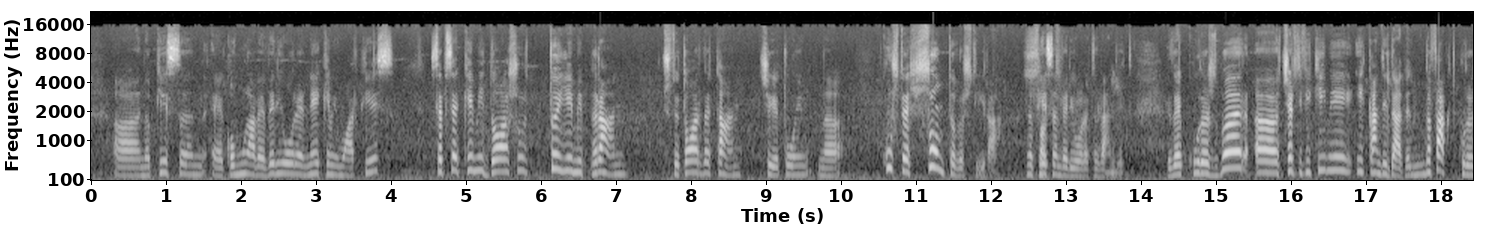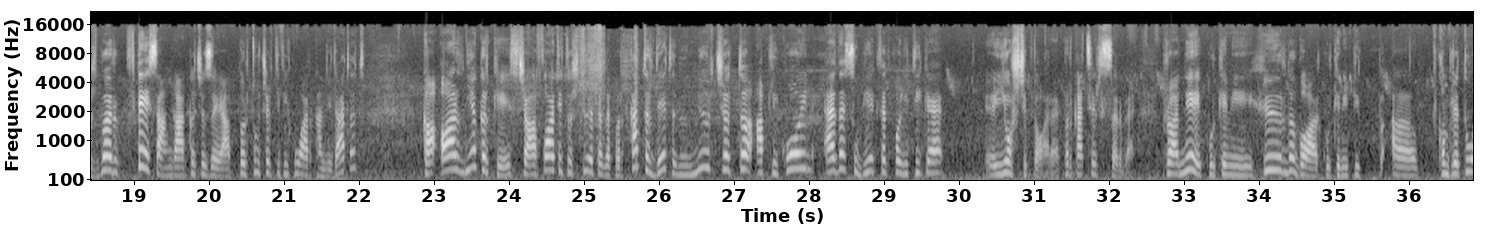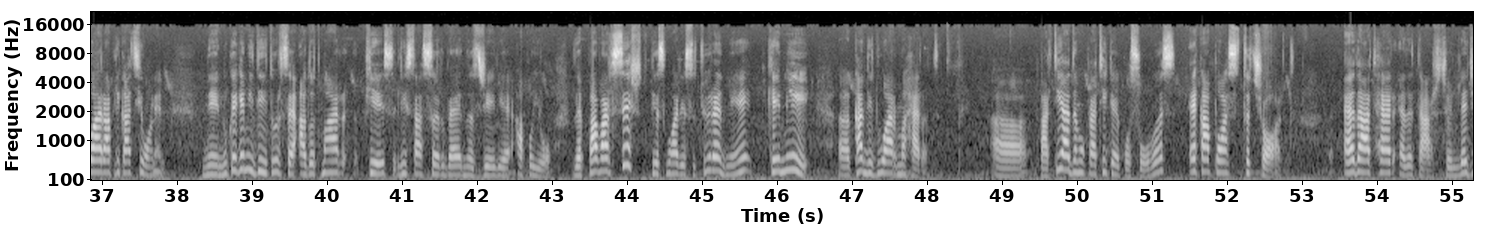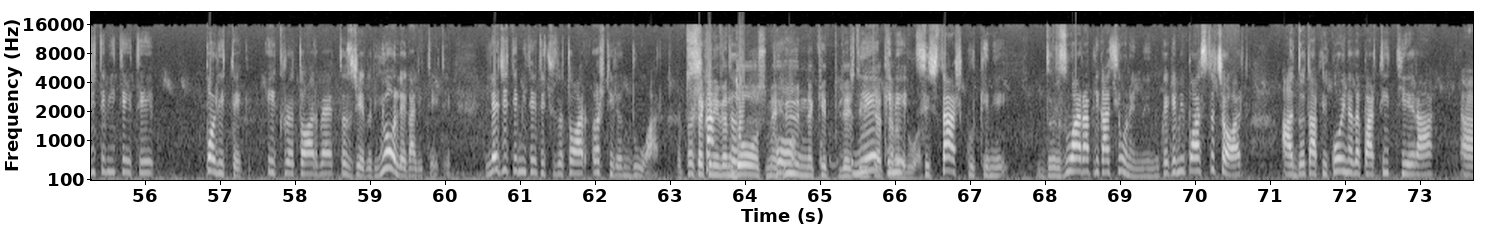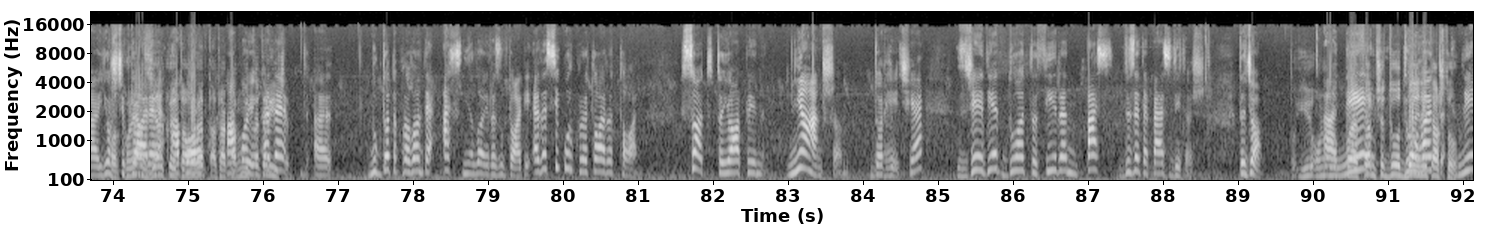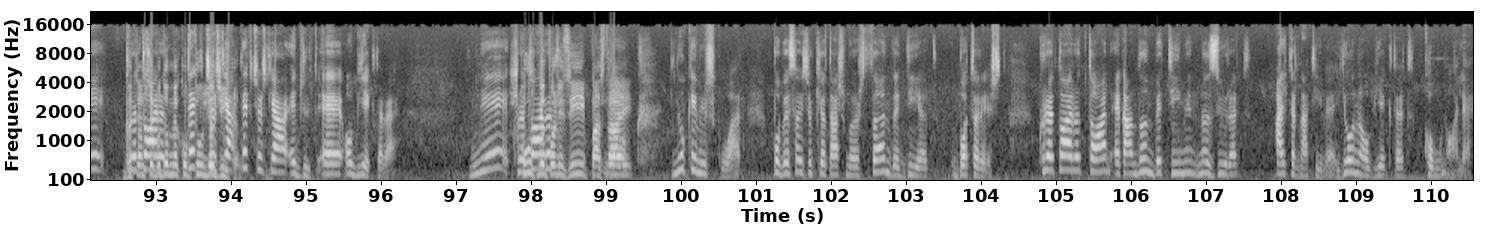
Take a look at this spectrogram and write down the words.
në pjesën e komunave veriore ne kemi marrë pjesë, sepse kemi dashur të jemi pranë qytetarëve tanë që jetojnë në kushte shumë të vështira në pjesën veriore të vendit. Dhe kur është bërë certifikimi i kandidatëve, në fakt, kur është bërë ftesa nga KQZ-ja për t'u certifikuar kandidatët, Ka ardh një kërkesë që afati të shtyhet edhe për katër ditë në mënyrë që të aplikojnë edhe subjektet politike jo shqiptare, përkatësisht sërbe. Pra ne kur kemi hyrë në garë, kur kemi kompletuar aplikacionin, ne nuk e kemi ditur se a do të marrë pjesë lista sërbe në zgjedhje apo jo. Dhe pavarësisht pjesëmarrjes së tyre, ne kemi kandiduar më herët. Partia Demokratike e Kosovës e ka pas të qartë, edhe atëherë edhe tash, që legitimiteti politik i kryetarëve të zgjedhur, jo legaliteti, legjitimiteti qytetar është i lënduar. E përse keni vendos me, po, hy në këtë legjitimitet të lënduar? Siç thashë, kur kemi dorëzuar aplikacionin, nuk e kemi pas të qartë, A do të aplikojnë edhe partitë tjera jo shqiptare, apo edhe nuk do të prodhonte asnjë lloj rezultati. Edhe sikur kryetarët tanë, sot të japin njëanshëm dorëheqje, zgjedhjet duhet të thirren pas 45 ditësh. Dëgjo, po, unë nuk po e them që duhet të bëjnë të ashtu. Ne, po kryetarët, tek çështja e dytë, e objekteve, Ne... Shku me polici, pastaj... Jo, nuk kemi shkuar, po besoj që kjo tashmë është thënë dhe dihet botërisht. Kryetarët tanë e kanë dhënë betimin në zyret alternative, jo në objektet komunale.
